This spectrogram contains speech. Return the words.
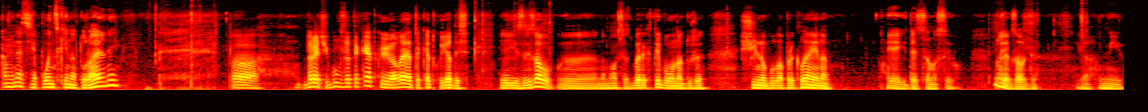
Камінець японський натуральний. До речі, був з етикеткою, але етикетку я десь я її зрізав, е, намагався зберегти, бо вона дуже щільно була приклеєна. Я її десь заносив. Ну, як завжди, я вмію.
